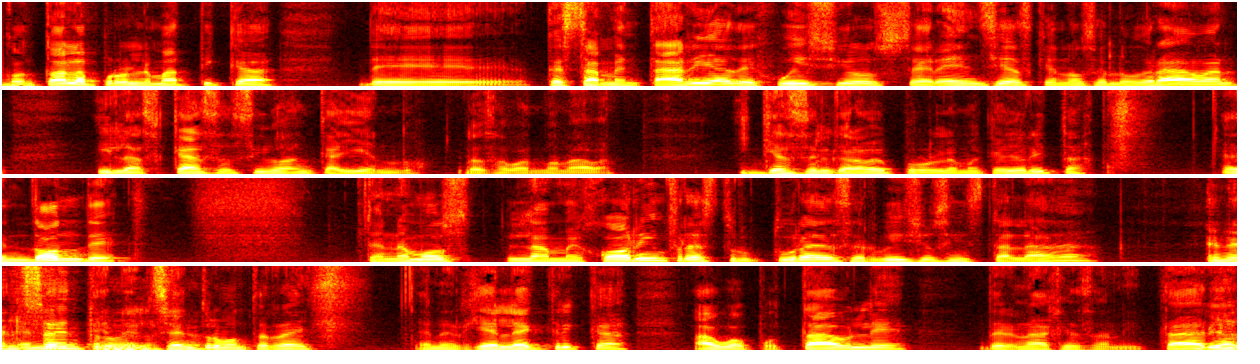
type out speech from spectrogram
con toda la problemática de testamentaria, de juicios, herencias que no se lograban y las casas iban cayendo, las abandonaban. ¿Y qué es el grave problema que hay ahorita? En donde tenemos la mejor infraestructura de servicios instalada. En el centro. En el centro de Monterrey. Energía eléctrica, agua potable, drenaje sanitario,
